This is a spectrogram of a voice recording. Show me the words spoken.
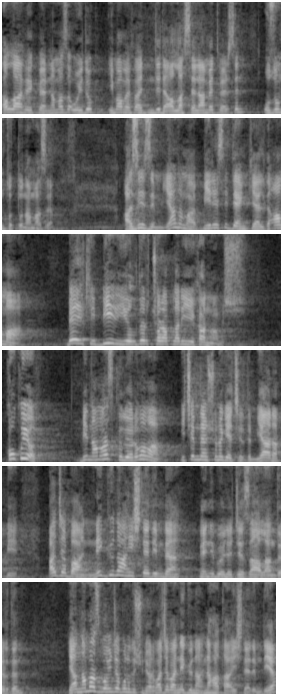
Allahu Ekber namaza uyduk. İmam Efendi de Allah selamet versin uzun tuttu namazı. Azizim yanıma birisi denk geldi ama belki bir yıldır çorapları yıkanmamış. Kokuyor. Bir namaz kılıyorum ama içimden şunu geçirdim. Ya Rabbi acaba ne günah işledim de beni böyle cezalandırdın? Ya namaz boyunca bunu düşünüyorum. Acaba ne günah ne hata işledim diye.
